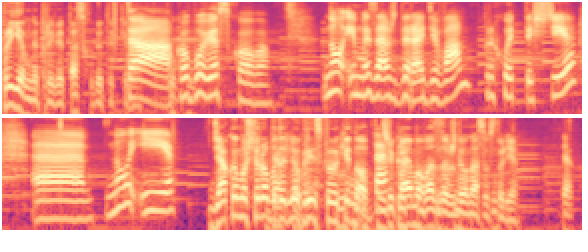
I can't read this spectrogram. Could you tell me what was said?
приємний привіт, та сходити в кіно. Так, обов'язково. Ну і ми завжди раді вам. Приходьте ще. Е, ну і Дякуємо, що робите для українського кіно. Так. Чекаємо вас завжди у нас у студії. Дякую.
